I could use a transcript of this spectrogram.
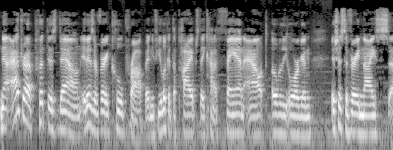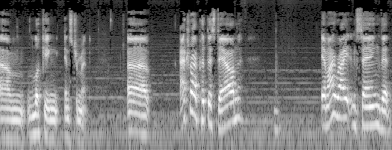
Now, after I put this down, it is a very cool prop. And if you look at the pipes, they kind of fan out over the organ. It's just a very nice um, looking instrument. Uh, after I put this down, am I right in saying that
